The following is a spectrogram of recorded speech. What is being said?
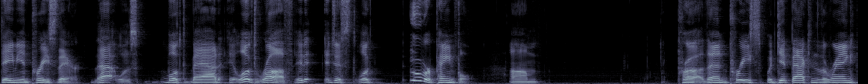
Damian Priest there. That was looked bad. It looked rough. It it just looked uber painful. Um, then Priest would get back into the ring,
